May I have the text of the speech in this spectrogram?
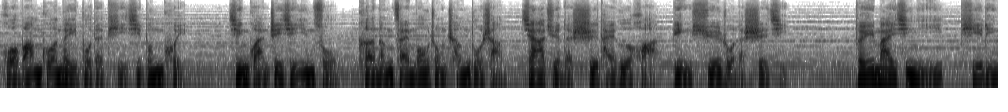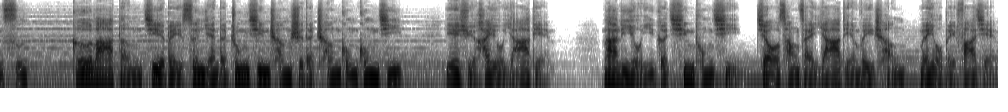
或王国内部的体系崩溃。尽管这些因素可能在某种程度上加剧了事态恶化并削弱了士气，对麦西尼、提林斯、格拉等戒备森严的中心城市的成功攻击，也许还有雅典，那里有一个青铜器窖藏在雅典卫城，没有被发现。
